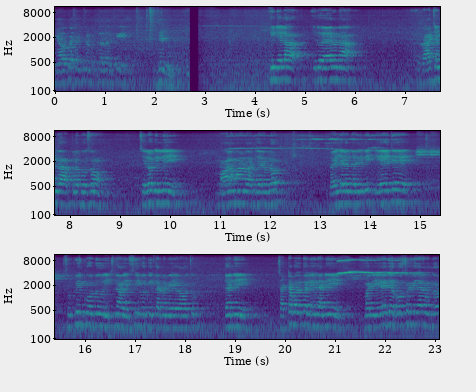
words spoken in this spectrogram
ఈ అవకాశం ఇచ్చిన మిత్రులందరికీ జై ఈ నెల ఇరవై ఆరున రాజ్యాంగ హక్కుల కోసం చెలో ఢిల్లీ మాలమానవ ఆధ్వర్యంలో బయలుదేరడం జరిగింది. ఏదైతే సుప్రీంకోర్టు ఇచ్చిన ఎస్సీ వర్గీకరణ మీద కావచ్చు దాన్ని చట్టబద్ధత లేదని మరి ఏదైతే రోస్టర్ విధానం ఉందో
